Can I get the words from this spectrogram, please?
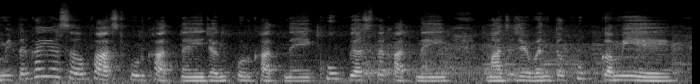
मी तर काही असं फास्ट फूड खात नाही जंक फूड खात नाही खूप जास्त खात नाही माझं जेवण तर खूप कमी आहे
